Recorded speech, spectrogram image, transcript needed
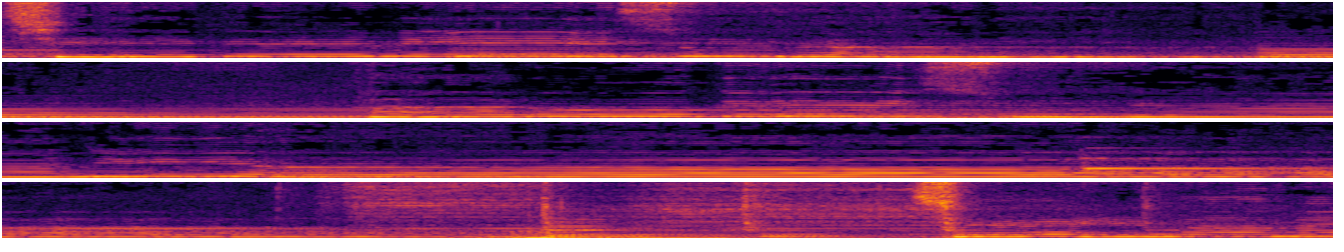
지금 이 바로 그 순간이야. 제일 맘에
